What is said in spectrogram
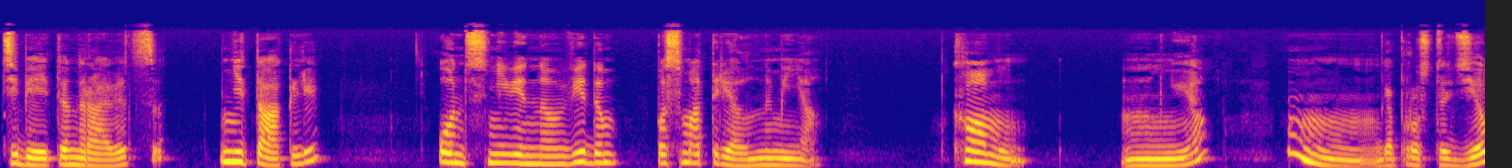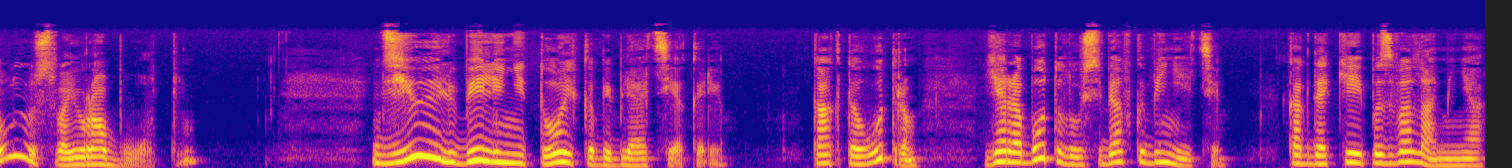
«Тебе это нравится, не так ли?» Он с невинным видом посмотрел на меня. «Кому?» «Мне? я просто делаю свою работу». Дьюи любили не только библиотекари. Как-то утром я работала у себя в кабинете, когда Кей позвала меня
